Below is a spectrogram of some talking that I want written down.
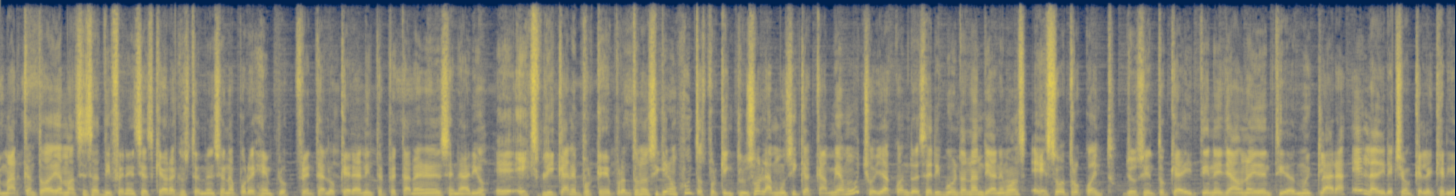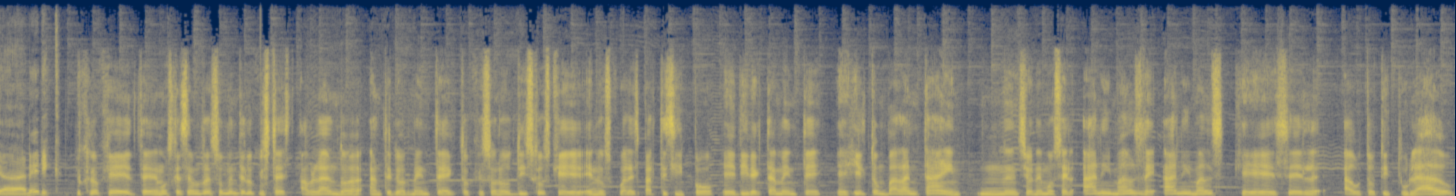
marcan todavía más esas diferencias que ahora que usted menciona, por ejemplo, frente a lo que era el interpretar en el escenario, eh, explican el por qué de pronto no siguieron juntos, porque incluso la música cambia mucho, ya cuando es Eric Burdon and the Animals es otro cuento. Yo siento que ahí tiene ya una identidad muy clara en la dirección que le quería dar Eric. Yo creo que tenemos que hacer un resumen de lo que usted está hablando anteriormente Héctor, que son los discos que, en los cuales participó eh, directamente eh, Hilton Valentine. Mencionemos el Animals de Animals, que es el autotitulado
